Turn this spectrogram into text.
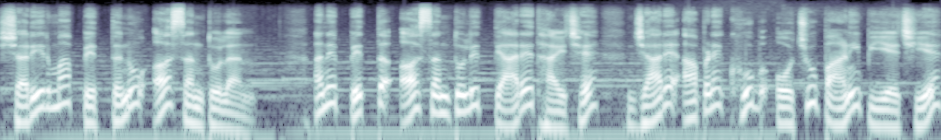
શરીરમાં પિત્તનું અસંતુલન. અને પિત્ત અસંતુલિત ત્યારે થાય છે જ્યારે આપણે ખૂબ ઓછું પાણી પીએ છીએ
